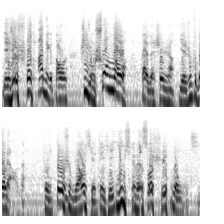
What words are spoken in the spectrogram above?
也就是说他那个刀是一种双刀啊，带在身上也是不得了的，就是都是描写这些英雄们所使用的武器。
